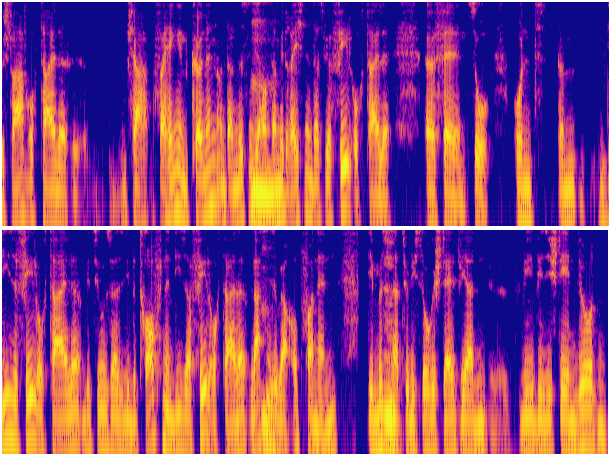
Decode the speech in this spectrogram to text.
Strafurteile äh, tja, verhängen können. Und dann müssen wir auch mhm. damit rechnen, dass wir Fehlurteile äh, fällen. So. Und ähm, diese Fehlurteile, beziehungsweise die Betroffenen dieser Fehlurteile, lass sie mhm. sogar Opfer nennen, die müssen mhm. natürlich so gestellt werden, wie, wie sie stehen würden,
